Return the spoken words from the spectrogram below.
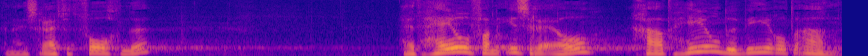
En hij schrijft het volgende. Het heil van Israël gaat heel de wereld aan.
